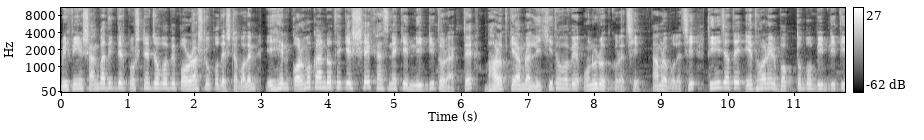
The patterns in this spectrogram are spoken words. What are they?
ব্রিফিং এ সাংবাদিকদের প্রশ্নের জবাবে পররাষ্ট্র উপদেষ্টা বলেন, এহেন কর্মকাণ্ড থেকে শেখ হাসিনাকে নিবৃত রাখতে ভারতকে আমরা লিখিতভাবে অনুরোধ করেছি। আমরা বলেছি, তিনি যাতে এ ধরনের বক্তব্য বিবৃতি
